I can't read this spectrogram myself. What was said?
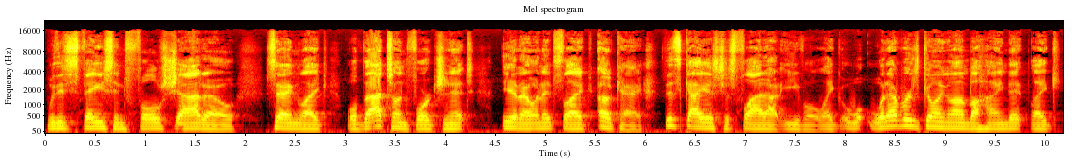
with his face in full shadow saying like, "Well, that's unfortunate." You know, and it's like, okay, this guy is just flat out evil. Like w- whatever's going on behind it, like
